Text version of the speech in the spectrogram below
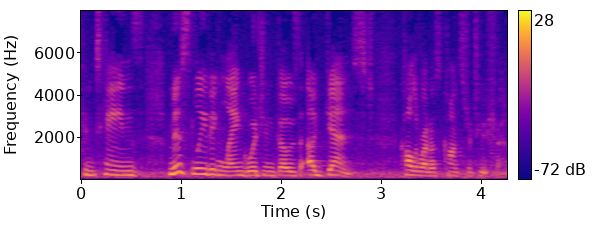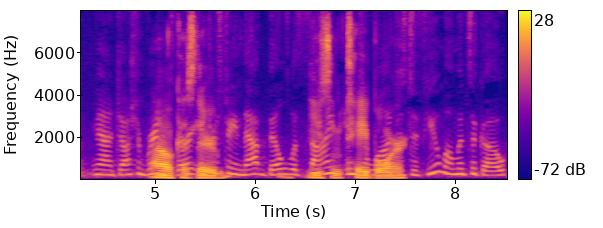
contains misleading language and goes against Colorado's Constitution. Yeah, Josh and Brandon, oh, very interesting. That bill was signed into law just a few moments ago.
